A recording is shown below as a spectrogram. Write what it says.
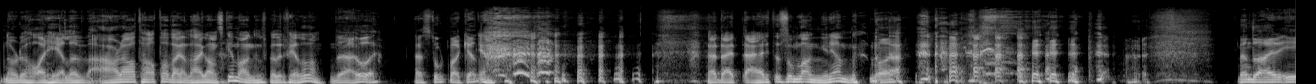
når du har hele verden å ta av, det er ganske mange som spiller fele, da. Det er jo det. Det er et stort marked. Det er, det er ikke som langrenn. Nei. Men der i,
